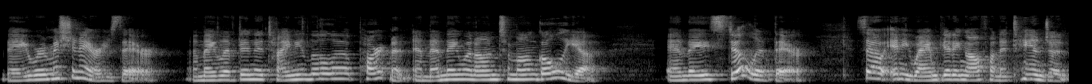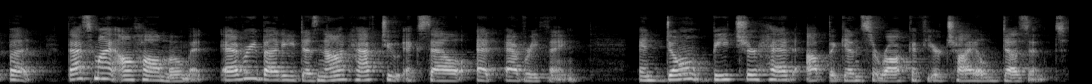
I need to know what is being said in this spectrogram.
They were missionaries there and they lived in a tiny little apartment and then they went on to Mongolia and they still live there. So, anyway, I'm getting off on a tangent, but That's my aha moment. Everybody does not have to excel at everything. And don't beat your head up against a rock if your child doesn't.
